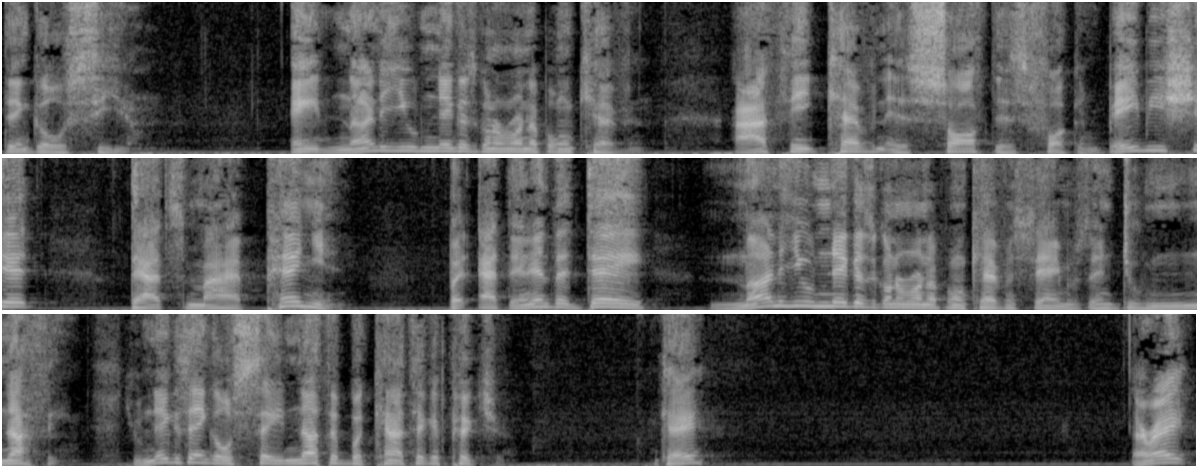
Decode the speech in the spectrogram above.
then go see him. Ain't none of you niggas gonna run up on Kevin. I think Kevin is soft as fucking baby shit. That's my opinion. But at the end of the day, none of you niggas are gonna run up on Kevin Samuels and do nothing. You niggas ain't gonna say nothing but can I take a picture? Okay? All right?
